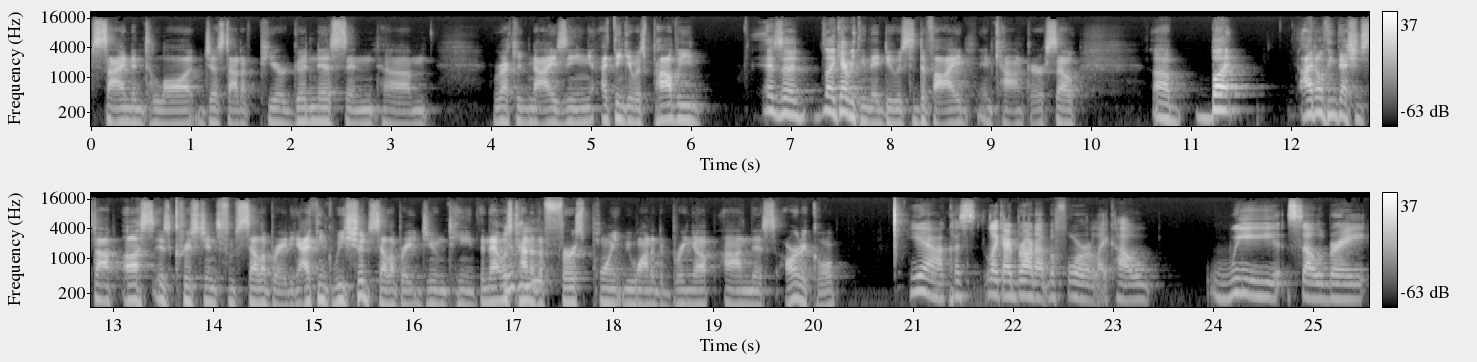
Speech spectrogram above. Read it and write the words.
signed into law just out of pure goodness and um, recognizing. I think it was probably as a like everything they do is to divide and conquer. So, uh, but I don't think that should stop us as Christians from celebrating. I think we should celebrate Juneteenth. And that was kind of the first point we wanted to bring up on this article. Yeah, because like I brought up before, like how we celebrate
